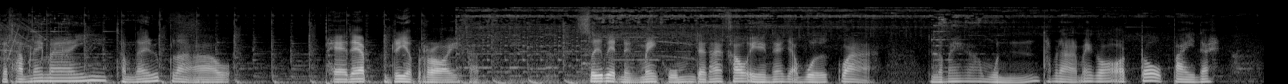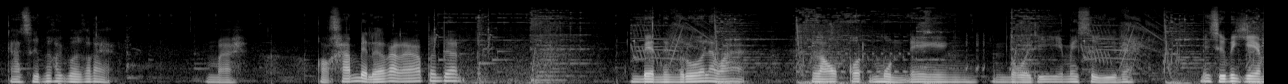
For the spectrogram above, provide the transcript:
จะทำได้ไหมทำได้หรือเปล่า แพ้แดบเรียบร้อยครับ ซื้อเบ็ดหนึ่งไม่คุ้ม แต่ถ้าเข้าเองนะจะเวิร์กกว่า แล้วไม่ก็หมุนธรรมดาไม่ก็ออโต้ไปนะ การซื้อไม่ค่อยเวิร์กก็ได้มา ขอค้ำเบ็ดเลยกันนะครับเพื่อนๆ เบ็ดหนึ่งรู้แล้วว่า เรากดหมุนเองโดยที่ไม่ซื้อนะ ไม่ซื้อไปเกม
